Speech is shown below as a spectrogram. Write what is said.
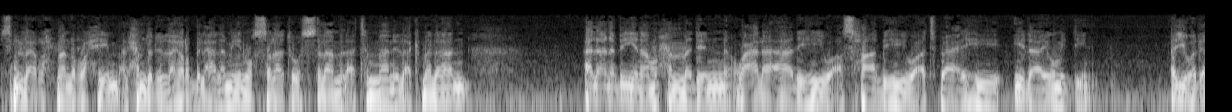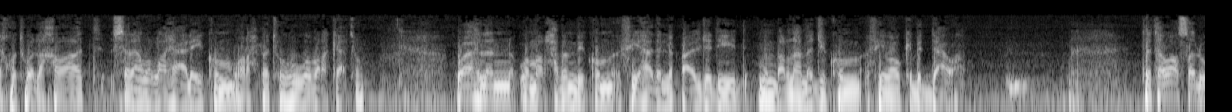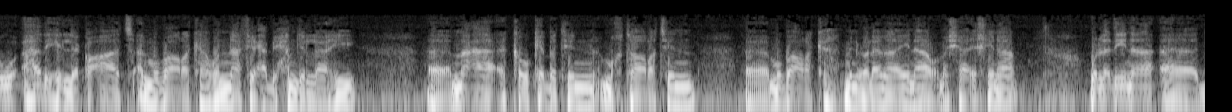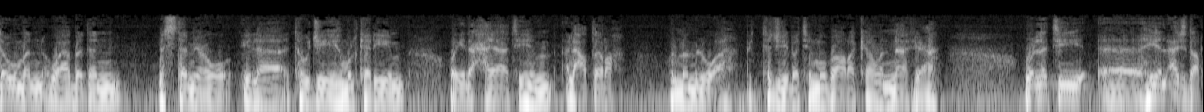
بسم الله الرحمن الرحيم الحمد لله رب العالمين والصلاة والسلام الأتمان الأكملان على نبينا محمد وعلى آله وأصحابه وأتباعه إلى يوم الدين أيها الإخوة والأخوات سلام الله عليكم ورحمته وبركاته وأهلا ومرحبا بكم في هذا اللقاء الجديد من برنامجكم في موكب الدعوة تتواصل هذه اللقاءات المباركة والنافعة بحمد الله مع كوكبة مختارة مباركة من علمائنا ومشايخنا والذين دوما وابدا نستمع إلى توجيههم الكريم وإلى حياتهم العطرة والمملوءة بالتجربة المباركة والنافعة والتي هي الأجدر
